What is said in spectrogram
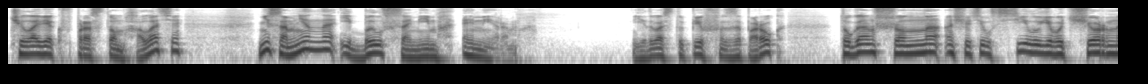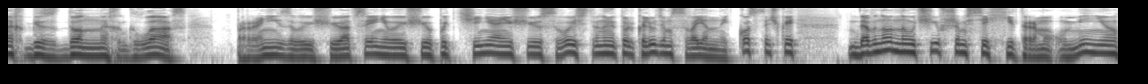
человек в простом халате, несомненно, и был самим эмиром. Едва ступив за порог, Туган Шонна ощутил силу его черных бездонных глаз, пронизывающую, оценивающую, подчиняющую, свойственную только людям с военной косточкой, давно научившимся хитрому умению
